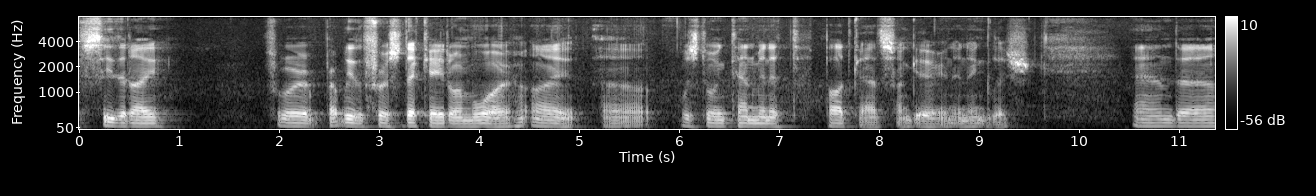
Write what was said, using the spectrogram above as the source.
see that I for probably the first decade or more, I uh, was doing 10 minute podcasts, Hungarian and English. And uh,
